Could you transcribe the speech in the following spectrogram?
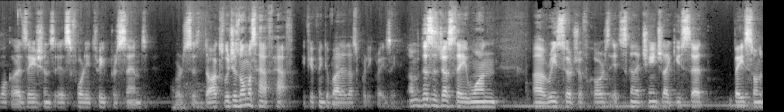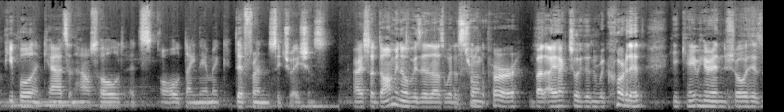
vocalizations is 43% versus dogs which is almost half half if you think about it that's pretty crazy um, this is just a one uh, research, of course, it's going to change, like you said, based on people and cats and household. It's all dynamic, different situations. All right, so Domino visited us with a strong purr, but I actually didn't record it. He came here and showed his,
